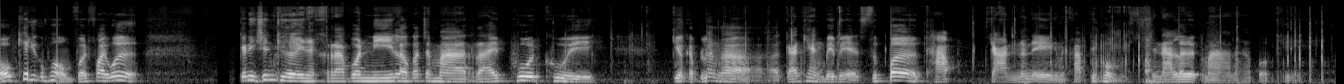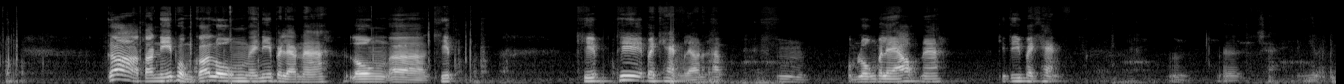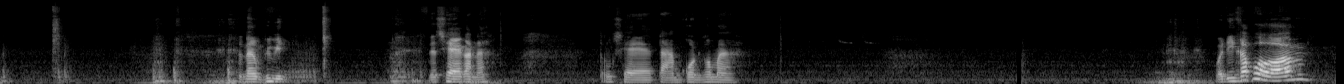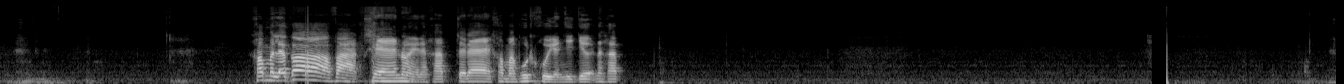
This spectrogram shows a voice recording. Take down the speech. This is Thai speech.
โอเคอยู่กับผมเฟิร์สไฟเวอร์กันอีกเช่นเคยนะครับ วันนี้เราก็จะมาไลฟ์พูดคุย เกี่ยวกับเรื่องเอ่อการแข่งเบเบสซูเปอร์คัพกันนั่นเองนะครับ ที่ผมชนะเลิศมานะครับ โอเค ก็ตอนนี้ผมก็ลงไอ้นี่ไปแล้วนะ ลงเอ่อคลิป คลิปที่ไปแข่งแล้วนะครับ อืม ผมลงไปแล้วนะ คลิปที่ไปแข่ง อืมเออใช่อย่างนี้แหละตอนนั้นพี่วิน เดี๋ยวแชร์ก่อนนะ ต้องแชร์ตามคนเข้ามาสวัสดีครับผม เข้ามาแล้วก็ฝากแชร์หน่อยนะครับ จะได้เข้ามาพูดคุยกันเยอะๆนะครับ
